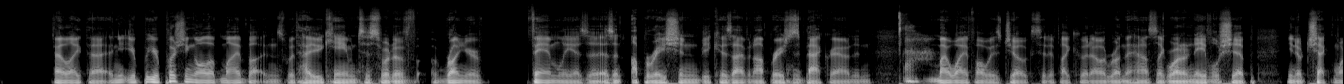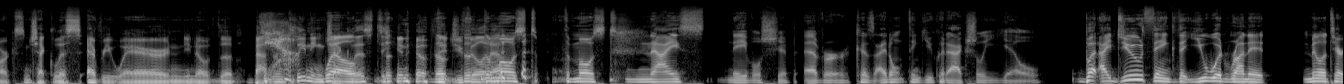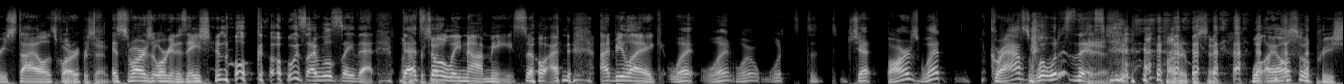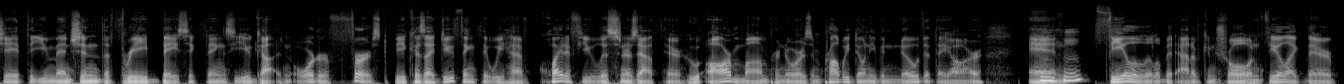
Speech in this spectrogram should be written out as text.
I like that. And you're, you're pushing all of my buttons with how you came to sort of run your family as, a, as an operation because I have an operations background. And Ah. my wife always jokes that if I could, I would run the house like we're on a naval ship, you know, check marks and checklists everywhere. And, you know, the bathroom Yeah. cleaning well, checklist, the, you know, the, did you the, fill the it out? most the most nice naval ship ever? Because I don't think you could actually yell, but I do think that you would run it military style as far 100%. as far as organizational goes. I will say that that's 100%. totally not me. So I'd I'd be like, what what what what's the jet bars? What graphs? What what is this? Hundred percent. Well, I also appreciate that you mentioned the three basic things that you got in order first, because I do think that we have quite a few listeners out there who are mompreneurs and probably don't even know that they are, and Mhm. feel a little bit out of control and feel like they're,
